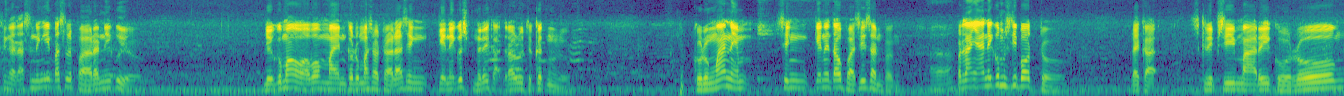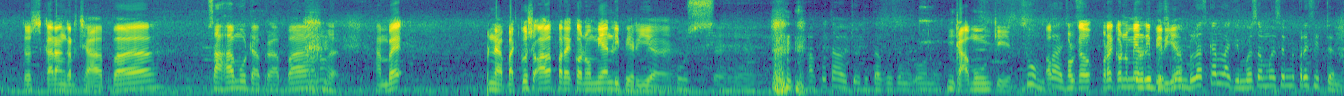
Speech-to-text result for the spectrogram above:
Sing gak tak senengi pas lebaran iku yo. Ya aku mau apa main ke rumah saudara sing kene iku sebenarnya gak terlalu deket ngono lho. Gurung manem sing kene tau basisan, Bang. Hah? Pertanyaan iku mesti podo. Lek gak skripsi mari gorong, terus sekarang kerja apa? Saham udah berapa? Sampai pendapatku soal perekonomian Liberia. Buset. Aku tahu cuk ditakutin ngono. Enggak mungkin. Sumpah, Oh, perekonomian Liberia. 2019 kan lagi masa-masa presiden.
